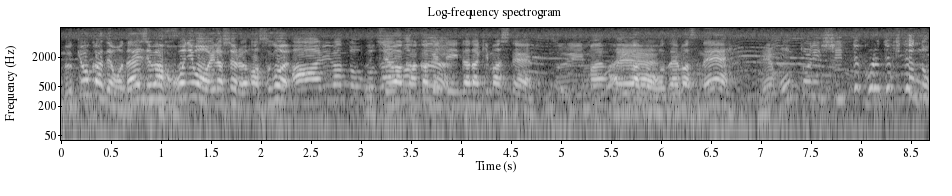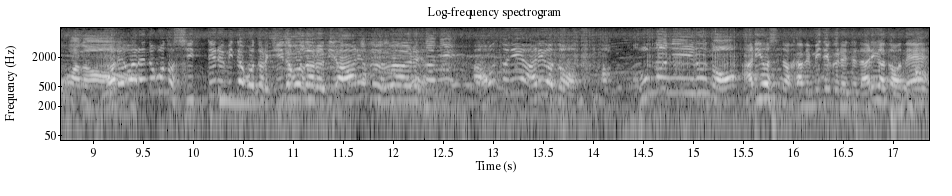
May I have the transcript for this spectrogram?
無許可でも大事はここにもいらっしゃる。あすごい。あありがとうございます。掲げていただきまして。すいません。ありがとうございますね。ね本当に知ってくれてきてんのかな？我々のこと知ってる見たことある聞いたことある。あありがとうございます。あ本当に？ありがとう。あこんなにいるの？有吉の壁見てくれてありがとうね。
